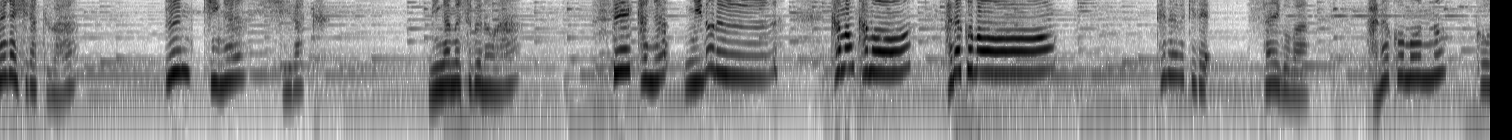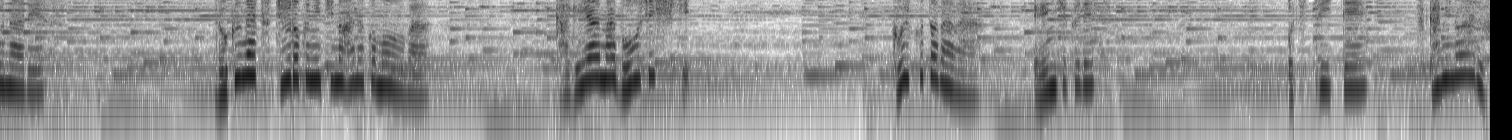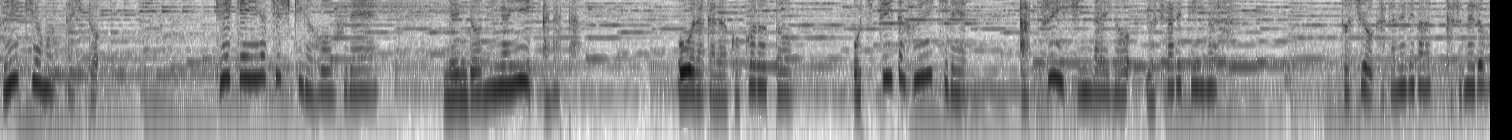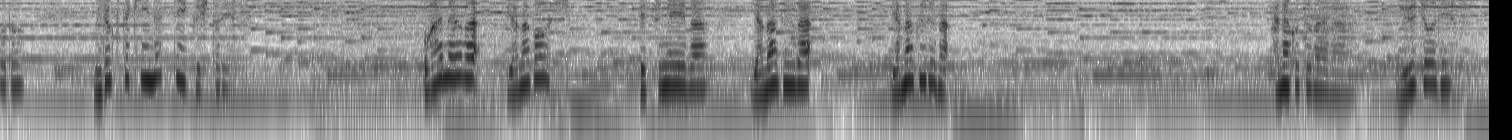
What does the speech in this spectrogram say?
花が開くは運気が開く。実が結ぶのは成果が実る。カモンカモン花子もん。てなわけで最後は花子もんのコーナーです。6月16日の花子門は影山帽子ひし恋言葉は円熟です。落ち着いて。深みのある雰囲気を持った人。経験や知識が豊富で面倒見がいいあなた。おおらかな心と落ち着いた雰囲気で熱い信頼を寄せられています。年を重ねれば重ねるほど魅力的になっていく人です。お花は山帽子。別名は山桑山車。花言葉は友情です。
